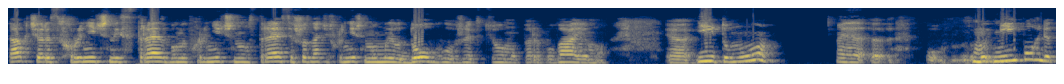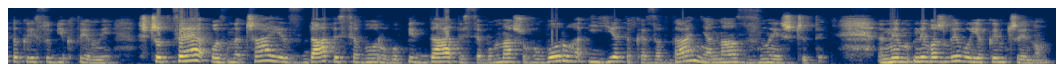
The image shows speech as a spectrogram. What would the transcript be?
так, через хронічний стрес, бо ми в хронічному стресі. Що значить в хронічному? Ми довго вже в цьому перебуваємо. Е, І тому. е, е, Мій погляд такий суб'єктивний, що це означає здатися ворогу, піддатися, бо в нашого ворога і є таке завдання нас знищити. Неважливо, яким чином.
